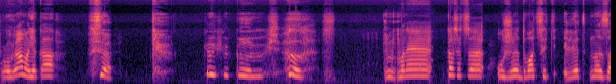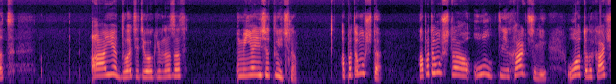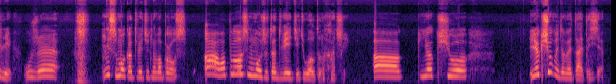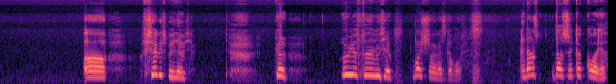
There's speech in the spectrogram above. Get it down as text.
Програма, яка все. Дочекаюсь. Фух. М, Мене, кажется, уже 20 лет назад. А як 20 років назад? У меня есть отлично. А потому что... А потому что Уолтли Харчели, Уолтон Харчели уже не смог ответить на вопрос. А, вопрос не может ответить Уолтон Харчели. А якщо... Якщо ви доведаєтеся? А... Все распоедался. Да. У меня становился большой разговор. Да, даже какое?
